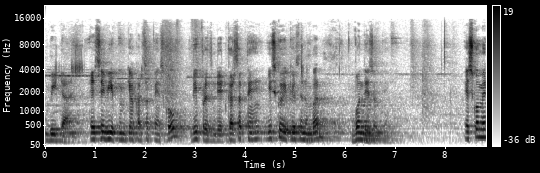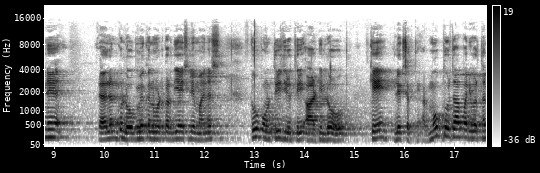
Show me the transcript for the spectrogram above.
बीटा एन ऐसे भी अपन क्या कर सकते हैं इसको रिप्रेजेंटेट कर सकते हैं। इसको इक्वेशन नंबर वन दे सकते हैं। इसको मैंने एल एन को लॉग में कन्वर्ट कर दिया, इसलिए minus two point three zero three R T log K लिख सकते हैं। और मुक्त ऊर्जा परिवर्तन,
